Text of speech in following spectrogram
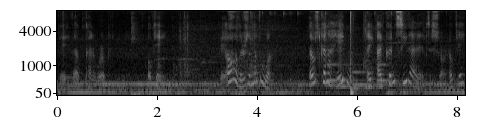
Okay, that kind of worked. Okay. Okay. Oh, there's another one. That was kind of hidden. I, I couldn't see that at the start. Okay.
